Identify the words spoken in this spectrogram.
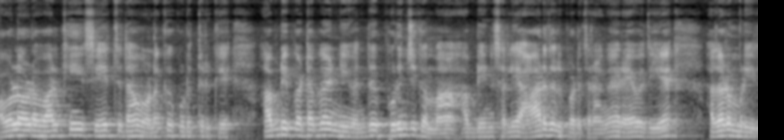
அவளோட வாழ்க்கையும் சேர்த்து தான் உனக்கு கொடுத்துருக்கு. அப்படிப்பட்டப்ப நீ வந்து புரிஞ்சுக்கம்மா அப்படின்னு சொல்லி ஆறுதல் படுத்துகிறாங்க ரேவதியை. அதோட முடியுது.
